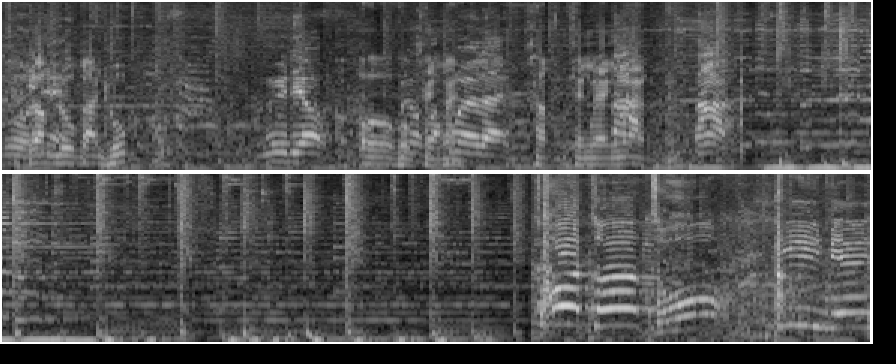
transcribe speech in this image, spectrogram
โอ้เนี่ย ลองดูการทุบ มือเดียว โอ้โห ไม่ต้อง แข็ ส ง อง แรง มือเลย ครับ แข็งแรงมาก ตับ 走走走，里面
